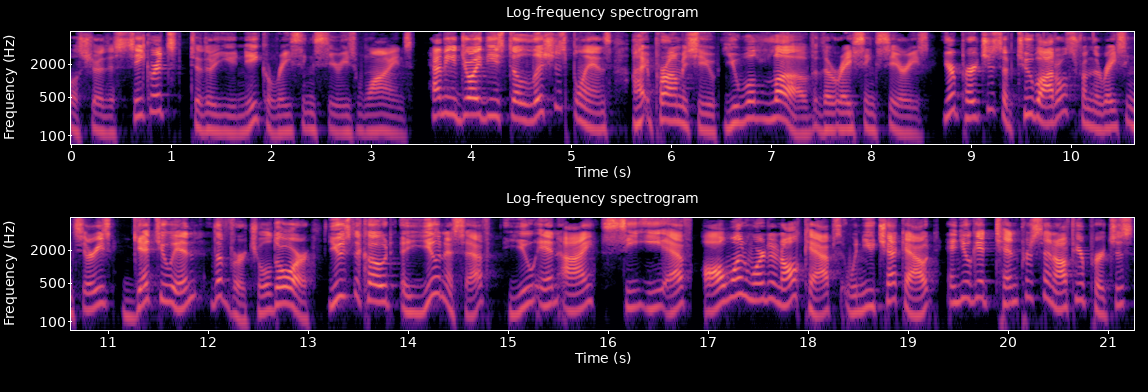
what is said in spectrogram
will share the secrets to their unique Racing Series wines. Having enjoyed these delicious blends, I promise you, you will love the Racing Series. Your purchase of two bottles from the Racing Series get you in the virtual door. Use the code UNICEF, U-N-I-C-E-F, all one word in all caps when you check out, and you'll get 10% off your purchase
